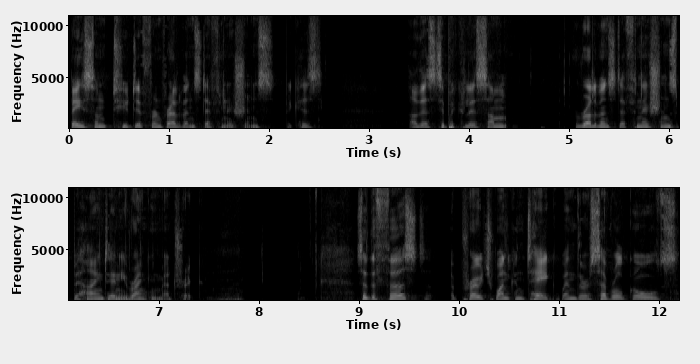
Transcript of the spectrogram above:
based on two different relevance definitions, because uh, there's typically some relevance definitions behind any ranking metric. So the first approach one can take when there are several goals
